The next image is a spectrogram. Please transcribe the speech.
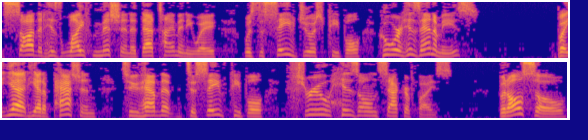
saw that his life mission at that time anyway was to save Jewish people who were his enemies, but yet he had a passion to have them to save people through his own sacrifice, but also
